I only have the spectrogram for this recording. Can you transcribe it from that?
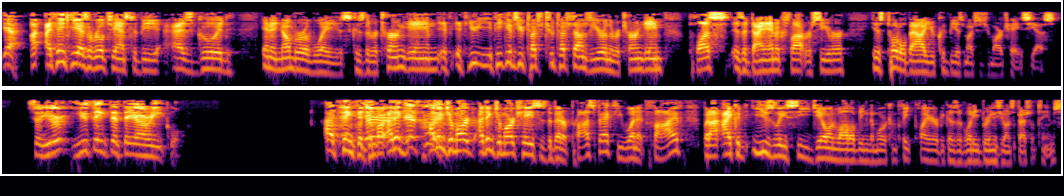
Yeah. I, I think he has a real chance to be as good in a number of ways because the return game, if, if you if he gives you touch two touchdowns a year in the return game, plus is a dynamic slot receiver, his total value could be as much as Ja'Marr Chase. Yes. So you're you think that they are equal? I think that Ja'Marr, I think I think Ja'Marr I think Ja'Marr Chase is the better prospect. He won at five, but I, I could easily see Jaylen Waddle being the more complete player because of what he brings you on special teams.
